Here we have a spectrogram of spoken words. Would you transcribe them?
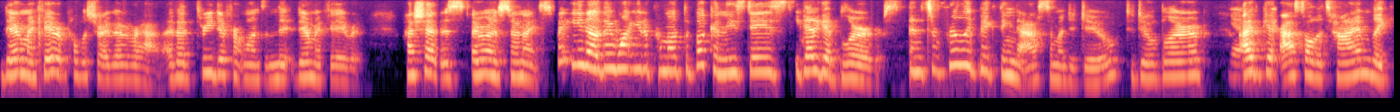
They're my favorite publisher I've ever had. I've had three different ones, and they, they're my favorite. Hachette is everyone is so nice, but you know they want you to promote the book, and these days you got to get blurbs, and it's a really big thing to ask someone to do to do a blurb. Yeah. I get asked all the time, like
